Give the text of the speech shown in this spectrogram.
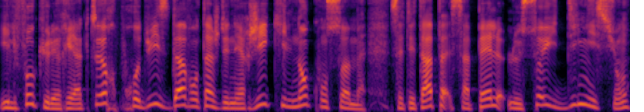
il faut que les réacteurs produisent davantage d'énergie qu'ils n'en consomment. Cette étape s'appelle le seuil d'ignition.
